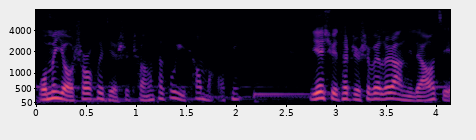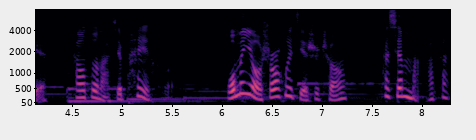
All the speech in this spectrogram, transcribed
我们有时候会解释成他故意挑毛病；也许他只是为了让你了解他要做哪些配合，我们有时候会解释成他嫌麻烦；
